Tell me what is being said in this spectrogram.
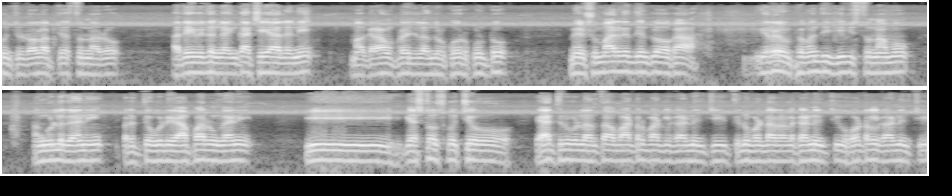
కొంచెం డెవలప్ చేస్తున్నారు. అదేవిధంగా ఇంకా చేయాలని మా గ్రామ ప్రజలందరూ కోరుకుంటూ మేము సుమారుగా దీంట్లో ఒక ఇరవై ముప్పై మంది జీవిస్తున్నాము. అంగుళ్ళు కానీ ప్రతి ఒక్కటి వ్యాపారం కానీ ఈ గెస్ట్ హౌస్కి వచ్చే యాత్రికులంతా వాటర్ బాటిల్ కాడి నుంచి తినుబండారాల కాడి నుంచి హోటల్ కాడి నుంచి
